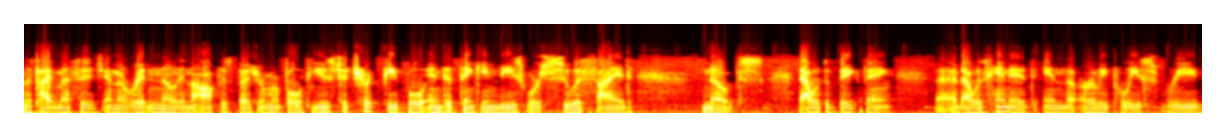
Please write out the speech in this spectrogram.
The type message and the written note in the office bedroom were both used to trick people into thinking these were suicide notes. That was a big thing. Uh, that was hinted in the early police re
